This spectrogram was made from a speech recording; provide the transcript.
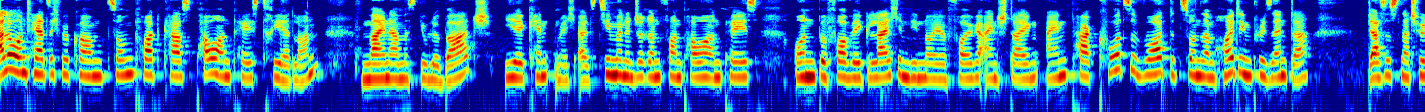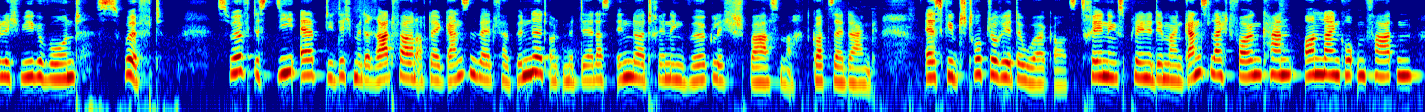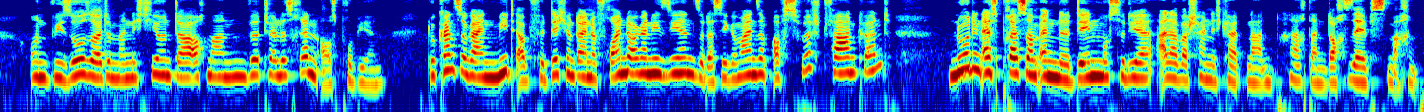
Hallo und herzlich willkommen zum Podcast Power and Pace Triathlon. Mein Name ist Jule Bartsch. Ihr kennt mich als Teammanagerin von Power and Pace. Und bevor wir gleich in die neue Folge einsteigen, ein paar kurze Worte zu unserem heutigen Presenter. Das ist natürlich wie gewohnt Swift. Swift ist die App, die dich mit Radfahrern auf der ganzen Welt verbindet und mit der das Indoor-Training wirklich Spaß macht. Gott sei Dank. Es gibt strukturierte Workouts, Trainingspläne, denen man ganz leicht folgen kann, Online-Gruppenfahrten und wieso sollte man nicht hier und da auch mal ein virtuelles Rennen ausprobieren? Du kannst sogar ein Meetup für dich und deine Freunde organisieren, sodass ihr gemeinsam auf Swift fahren könnt. Nur den Espresso am Ende, den musst du dir aller Wahrscheinlichkeit nach dann doch selbst machen.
